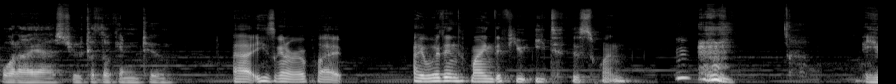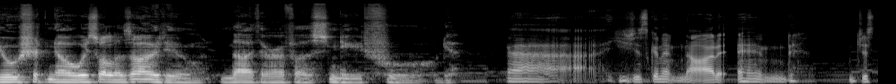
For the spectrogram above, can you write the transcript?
what I asked you to look into. Uh, he's gonna reply, I wouldn't mind if you eat this one. You should know as well as I do, neither of us need food. Ah, he's just gonna nod and just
